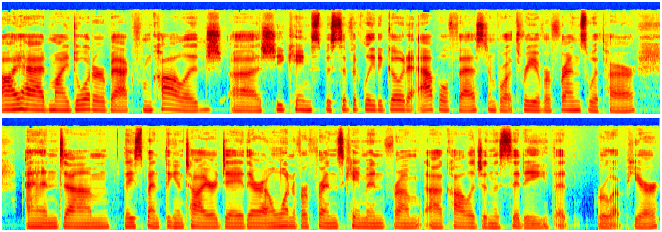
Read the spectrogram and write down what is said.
I had my daughter back from college. Uh, she came specifically to go to Apple Fest and brought three of her friends with her. And um, they spent the entire day there. And one of her friends came in from uh, college in the city that grew up here.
